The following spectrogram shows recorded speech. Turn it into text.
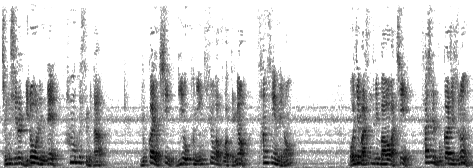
증시를 밀어올리는데 한몫했습니다. 유가 역시 reopening 수요가 부각되며 상승했네요. 어제 말씀드린 바와 같이 사실 물가지수는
